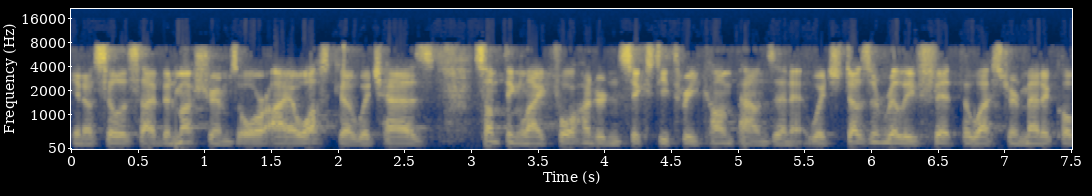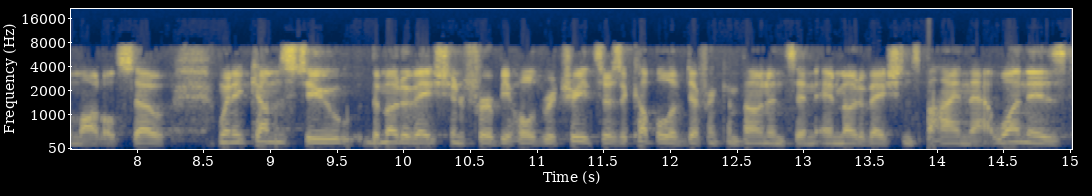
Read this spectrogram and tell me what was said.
you know psilocybin mushrooms or ayahuasca which has something like 463 compounds in it which doesn't really fit the western medical model. So when it comes to the motivation for behold retreats there's a couple of different components and, and motivations behind that. One is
